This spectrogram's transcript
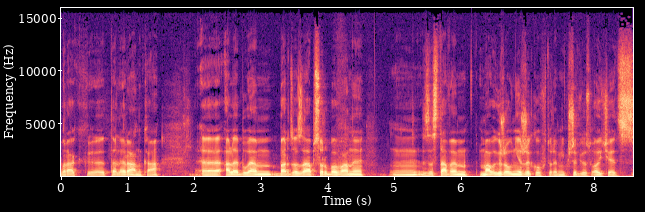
brak e, teleranka, e, ale byłem bardzo zaabsorbowany zestawem małych żołnierzyków, które mi przywiózł ojciec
